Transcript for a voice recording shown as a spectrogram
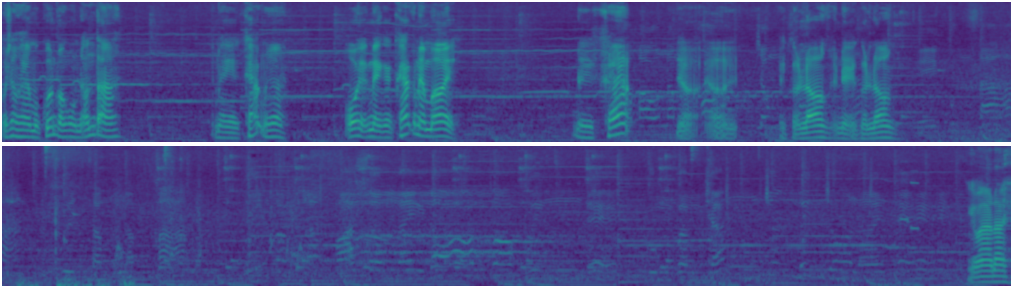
Ủa sao hai một cuốn vẫn còn đánh ta? Cái này khác nữa. Ôi cái này khác nè em ơi. Này khác. Trời ơi này còn lon cái này còn lon. Ngày ba đây.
